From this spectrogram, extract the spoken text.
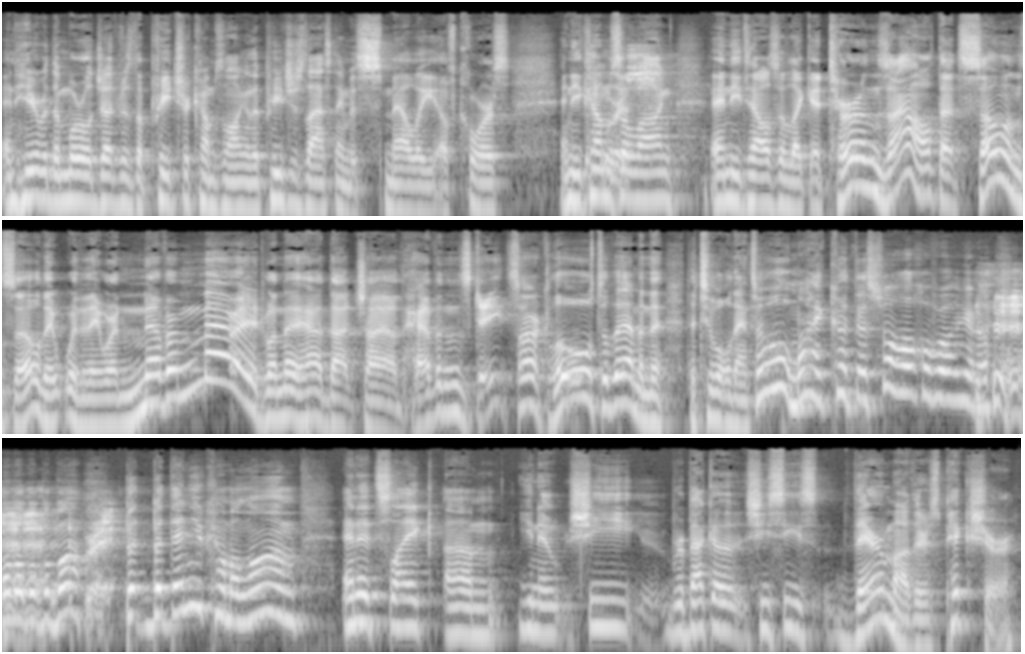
And here with the moral judgment, the preacher comes along, and the preacher's last name is Smelly, of course. And he comes along and he tells her, like, it turns out that so and so they they were never married when they had that child. Heaven's gates are closed to them. And the, the two old aunts, oh my goodness, oh, you know, blah, blah, blah, blah, blah. right. But but then you come along and it's like, um, you know, she Rebecca, she sees their mother's picture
